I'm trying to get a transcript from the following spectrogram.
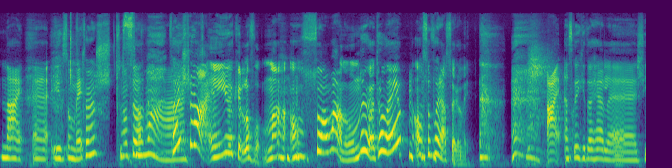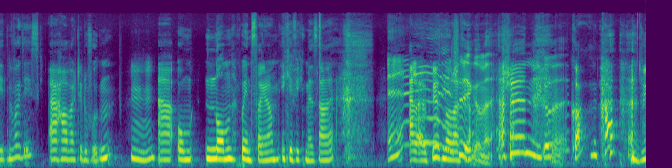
Nei, eh, i sommer Først så, var Først var jeg i Jøkel-Lofoten. Og så var jeg noen dager i Trondheim. Og så får jeg sørover. Nei, jeg skal ikke ta hele skiten, faktisk. Jeg har vært i Lofoten. Mhm. Eh, om noen på Instagram ikke fikk med seg det. Jeg la jo ikke ut noe derfra. det. Skjønner ikke med det. Hva? Har du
